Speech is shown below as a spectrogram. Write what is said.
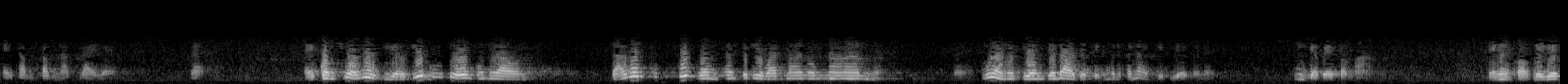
ไอ้ทำกรรมหนักได้แล้วไอ้ความชั่วรูปเดียวยึดองค์ตัวของเรา สาวกทุกองท่านปฏิบัติมานมนานเมื่อมันเพียงจะได้จะถึงมันขนาดจิตเดียวกันนะนี่อย่าไปประมาทอย่างนั้นของเล็ก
